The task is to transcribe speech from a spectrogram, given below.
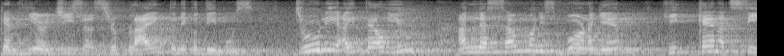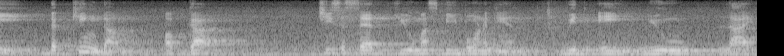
can hear Jesus replying to Nicodemus, "Truly I tell you, unless someone is born again, he cannot see the kingdom of God." Jesus said, You must be born again with a new life,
